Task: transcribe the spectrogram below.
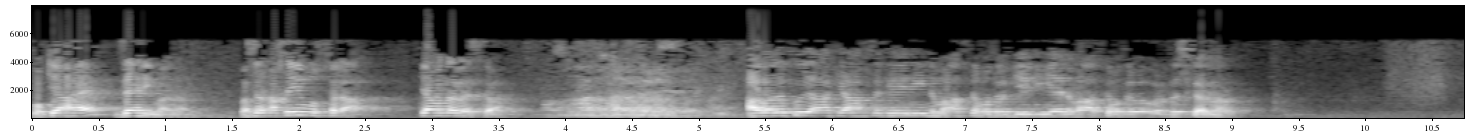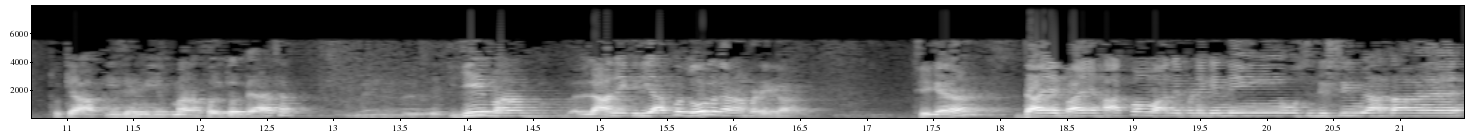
وہ کیا ہے؟ زہری معنی۔ مثلا عقیم الصلاح کیا مطلب ہے اس کا؟ اب اگر کوئی آ کے آپ سے کہے، نہیں، نماز کا مطلب یہ نہیں ہے، نماز کا مطلب ہے ورزش کرنا۔ تو کیا آپ کی ذہن میں یہ معنی فوری طور پہ آیا تھا؟ یہ معنی لانے کے لیے آپ کو زور لگانا پڑے گا۔ ٹھیک ہے نا؟ دائیں بائیں ہاتھ پاؤں مارنے پڑیں گے۔ نہیں، اس ڈکشنری میں آتا ہے،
